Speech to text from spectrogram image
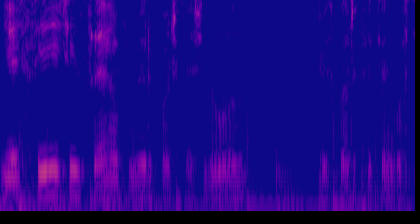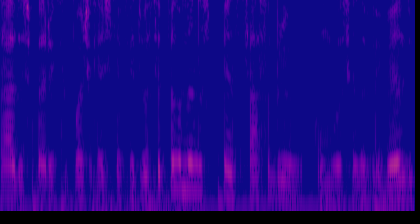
E assim a gente encerra o primeiro podcast do ano. Eu espero que você tenha gostado, espero que o podcast tenha feito você pelo menos pensar sobre como você anda vivendo.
